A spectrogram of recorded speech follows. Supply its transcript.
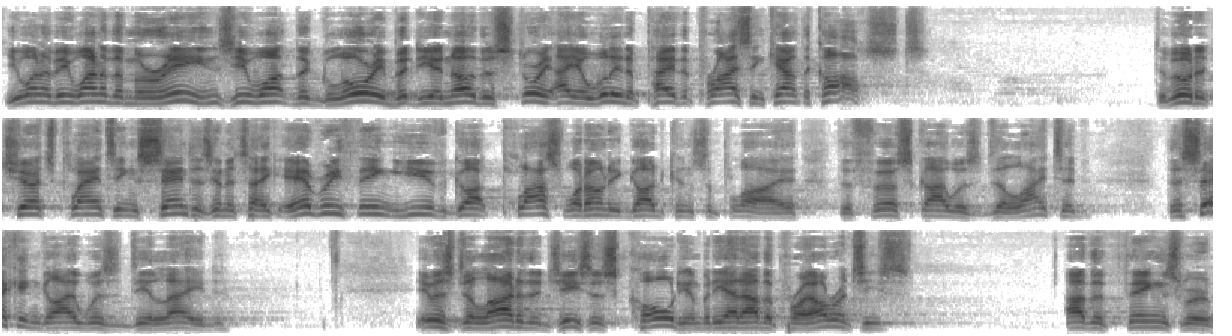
You want to be one of the Marines, you want the glory, but do you know the story? Are you willing to pay the price and count the cost? To build a church planting center is going to take everything you've got plus what only God can supply. The first guy was delighted, the second guy was delayed. He was delighted that Jesus called him, but he had other priorities. Other things were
